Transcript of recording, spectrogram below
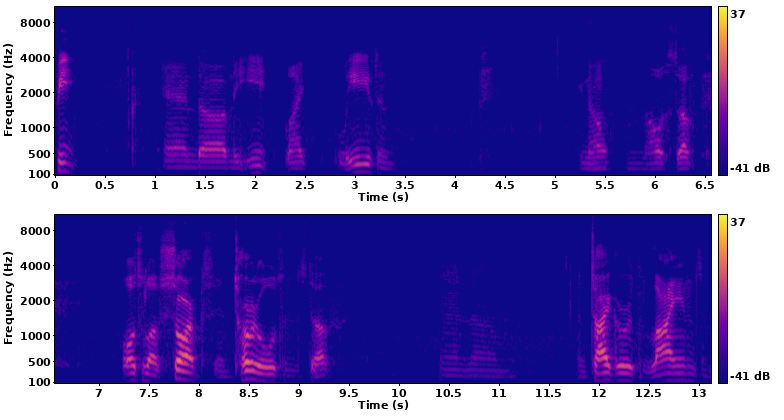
feet, and um, they eat like leaves and you know and all that stuff. Also love sharks and turtles and stuff, and um, and tigers, and lions, and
